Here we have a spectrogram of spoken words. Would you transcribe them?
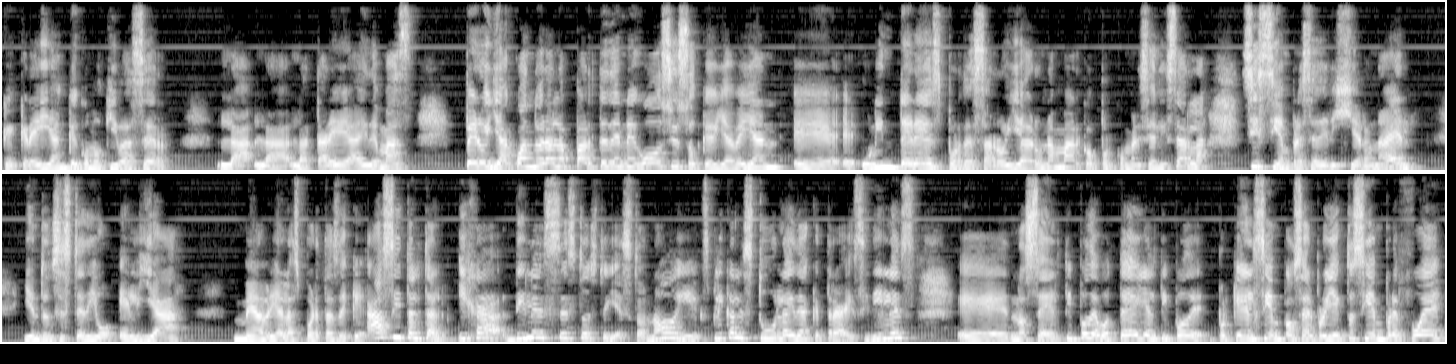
que creían que como que iba a ser la, la, la tarea y demás pero ya cuando era la parte de negocios o que ya veían eh, eh, un interés por desarrollar una marca o por comercializarla, sí siempre se dirigieron a él. Y entonces te digo, él ya me abría las puertas de que, ah, sí, tal, tal, hija, diles esto, esto y esto, ¿no? Y explícales tú la idea que traes y diles, eh, no sé, el tipo de botella, el tipo de, porque él siempre, o sea, el proyecto siempre fue,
